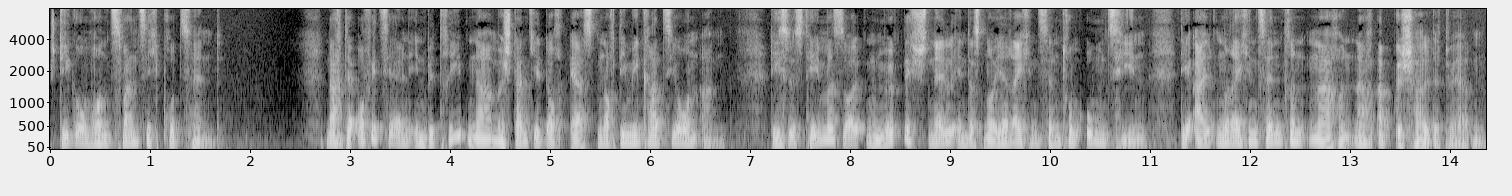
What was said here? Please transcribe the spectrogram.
stieg um rund 20 Prozent. Nach der offiziellen Inbetriebnahme stand jedoch erst noch die Migration an. Die Systeme sollten möglichst schnell in das neue Rechenzentrum umziehen, die alten Rechenzentren nach und nach abgeschaltet werden.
